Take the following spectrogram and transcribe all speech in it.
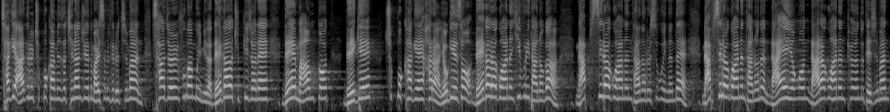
자기 아들을 축복하면서 지난주에도 말씀을 드렸지만 4절 후반부입니다. 내가 죽기 전에 내 마음껏 내게 축복하게 하라. 여기에서 내가라고 하는 히브리 단어가 납시라고 하는 단어를 쓰고 있는데 납시라고 하는 단어는 나의 영혼 나라고 하는 표현도 되지만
